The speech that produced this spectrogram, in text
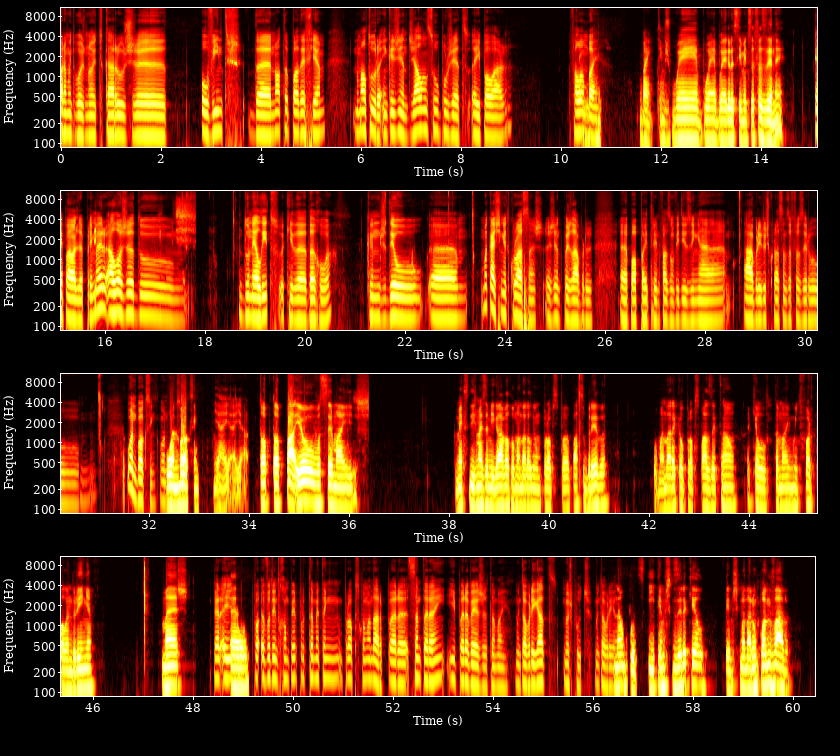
Ora, muito boas noites, caros eh, ouvintes da Nota Pod FM. Numa altura em que a gente já lançou o projeto aí para o ar, falam bem. Bem, temos bué, bué, bué agradecimentos a fazer, né? Epá, olha, primeiro à loja do, do Nelito, aqui da, da rua, que nos deu ah, uma caixinha de croissants. A gente depois abre ah, para o Patreon, faz um videozinho a, a abrir os croissants, a fazer o, o unboxing. O O unboxing. unboxing. Yeah, yeah, yeah. Top, top. Pá, eu vou ser mais. Como é que se diz? Mais amigável. Vou mandar ali um props para para a sobreda. Vou mandar aquele props para a azeitão. Aquele também muito forte para a landurinha. Mas. Espera aí, eh, vou-te interromper porque também tenho props para mandar para Santarém e para Beja também. Muito obrigado, meus putos. Muito obrigado. não, putz. E temos que dizer aquele. Temos que mandar um pó nevado.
